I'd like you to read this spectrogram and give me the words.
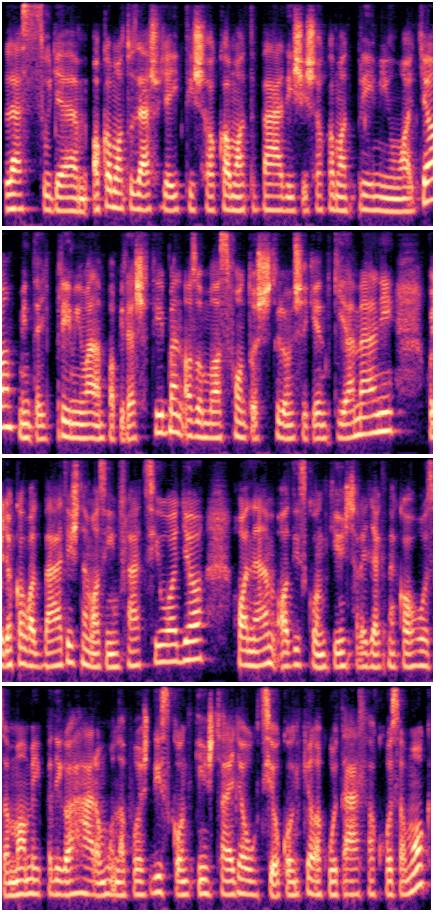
lesz ugye a kamatozás, ugye itt is a kamat bázis és a kamat prémium adja, mint egy prémium állampapír esetében, azonban az fontos különbségként kiemelni, hogy a kamat bázis nem az infláció adja, hanem a diszkont kincstáregyeknek a hozama, mégpedig a három hónapos diszkont kincstár egy aukciókon kialakult átlaghozamok.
